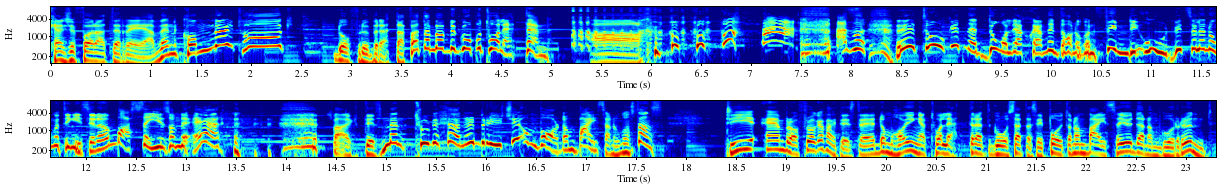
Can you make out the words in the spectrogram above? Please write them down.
kanske för att räven kom? Nej tack! Då får du berätta. För att han behövde gå på toaletten. Ah. Alltså, det är tokigt när dåliga skämt inte har någon fyndig ordvits eller någonting i sig. De bara säger som det är. Faktiskt. Men tror du hönor bryr sig om var de bajsar någonstans? Det är en bra fråga faktiskt. Eh, de har ju inga toaletter att gå och sätta sig på, utan de bajsar ju där de går runt.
